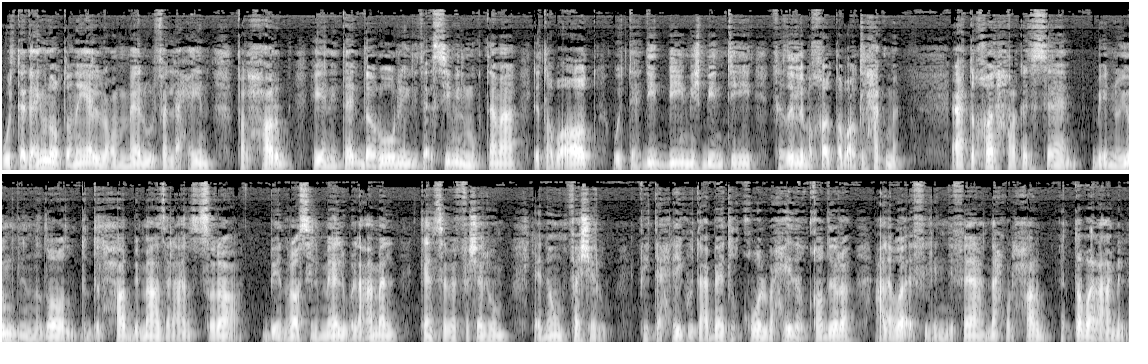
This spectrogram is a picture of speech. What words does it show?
والتدعيم الوطنية للعمال والفلاحين فالحرب هي نتاج ضروري لتقسيم المجتمع لطبقات والتهديد بيه مش بينتهي في ظل بقاء الطبقات الحاكمة. اعتقاد حركات السلام بأنه يمكن النضال ضد الحرب بمعزل عن الصراع بين رأس المال والعمل كان سبب فشلهم لأنهم فشلوا في تحريك وتعبئة القوى الوحيدة القادرة على وقف الاندفاع نحو الحرب الطبقة العاملة.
